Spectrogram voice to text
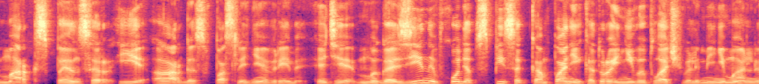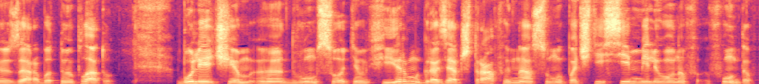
Mark Spencer и Argos в последнее время. Эти магазины входят в список компаний, которые не выплачивали минимальную заработную плату. Более чем э, двум сотням фирм грозят штрафы на сумму почти 7 миллионов фунтов.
